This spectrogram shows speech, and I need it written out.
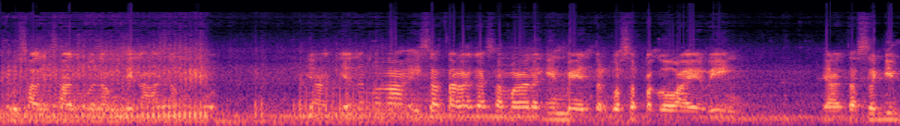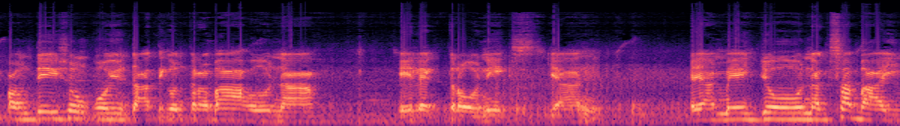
kung saan-saan mo lang tinatapon. Yan, yan ang mga isa talaga sa mga naging mentor ko sa pag-wiring. Yan, tapos naging foundation ko yung dati kong trabaho na electronics. Yan. Kaya medyo nagsabay,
